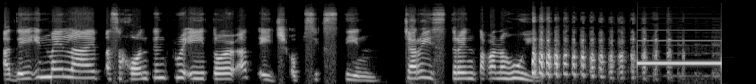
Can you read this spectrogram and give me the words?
A Day in My Life as a Content Creator at age of 16. Charis, 30 ka na huy.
